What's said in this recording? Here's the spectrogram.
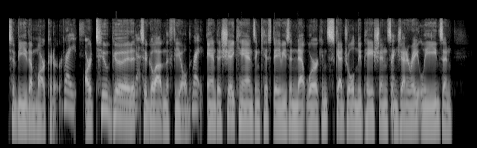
to be the marketer, right, are too good Yes. to go out in the field right, and to shake hands and kiss babies and network and schedule new patients and generate leads and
